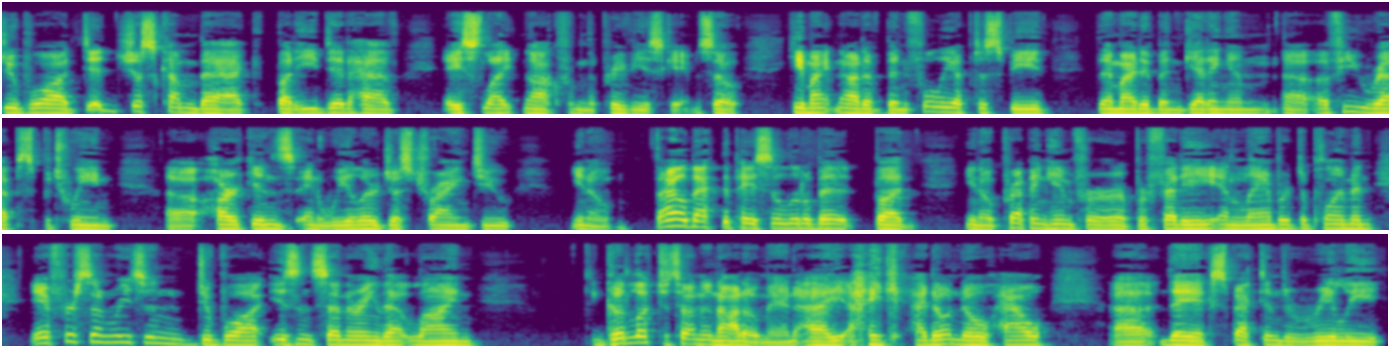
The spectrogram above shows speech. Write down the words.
Dubois did just come back, but he did have a slight knock from the previous game. So he might not have been fully up to speed. They might have been getting him uh, a few reps between uh, Harkins and Wheeler, just trying to, you know, dial back the pace a little bit, but, you know, prepping him for a Perfetti and Lambert deployment. If for some reason Dubois isn't centering that line, good luck to Toninato, man. I, I, I don't know how uh, they expect him to really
